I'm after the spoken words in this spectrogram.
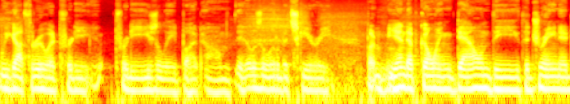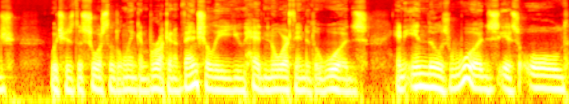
we got through it pretty pretty easily. But um, it was a little bit scary. But we end up going down the the drainage, which is the source of the Lincoln Brook, and eventually you head north into the woods. And in those woods is old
